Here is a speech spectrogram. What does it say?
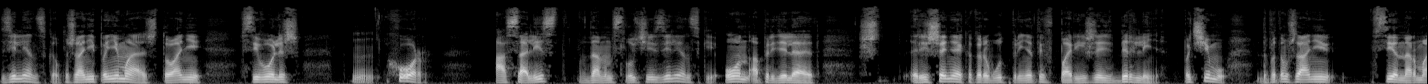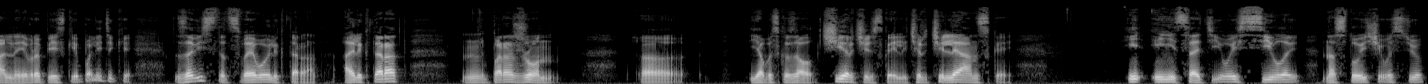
Зеленского, потому что они понимают, что они всего лишь хор, а солист в данном случае Зеленский. Он определяет решения, которые будут приняты в Париже и в Берлине. Почему? Да потому что они, все нормальные европейские политики, зависят от своего электората. А электорат поражен, э, я бы сказал, черчилльской или черчиллианской инициативой, силой, настойчивостью,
